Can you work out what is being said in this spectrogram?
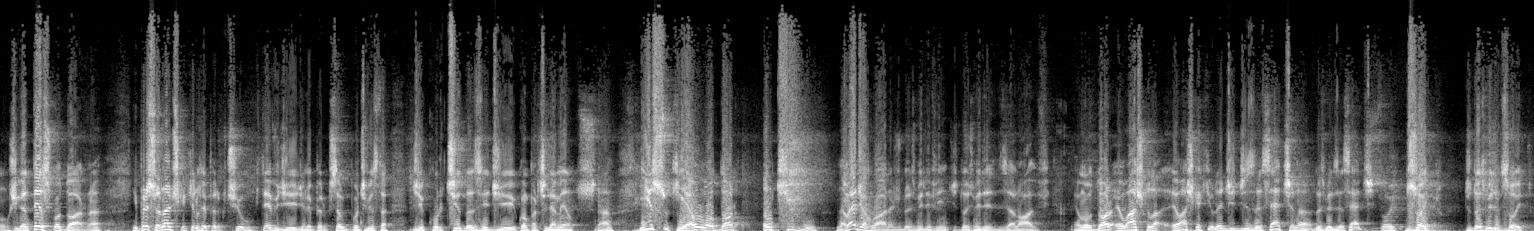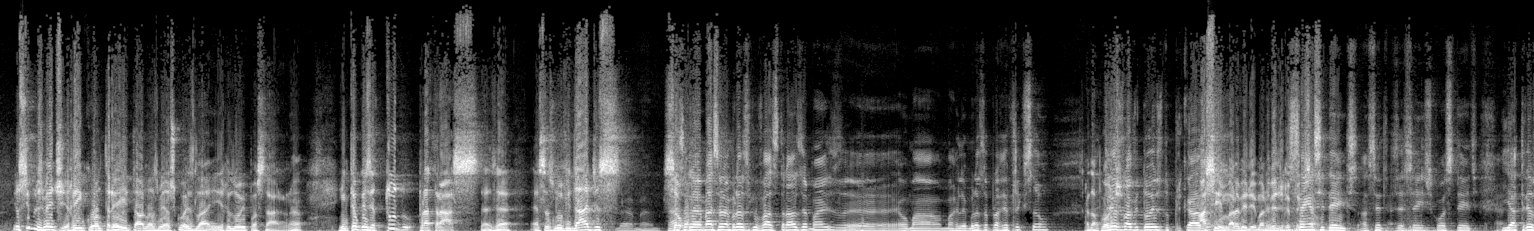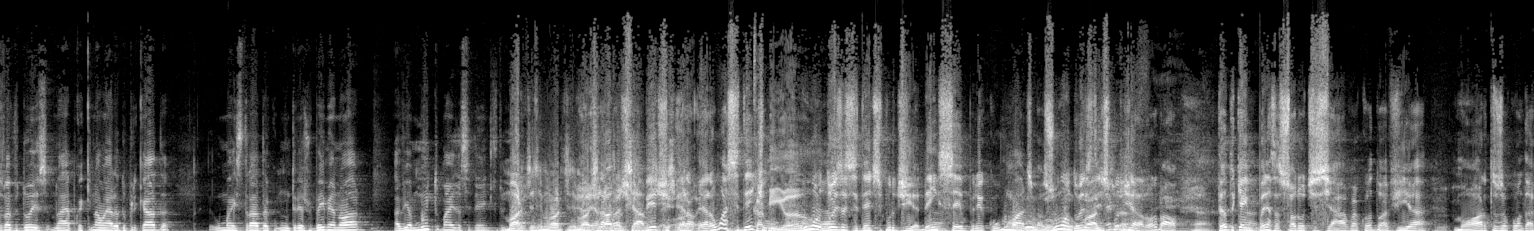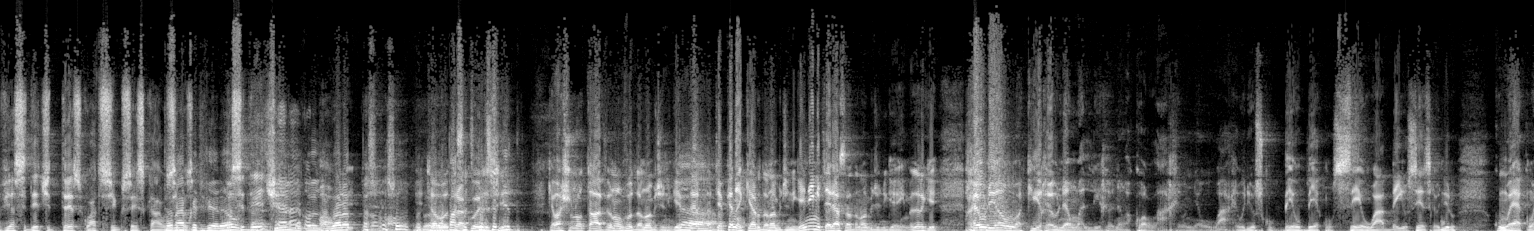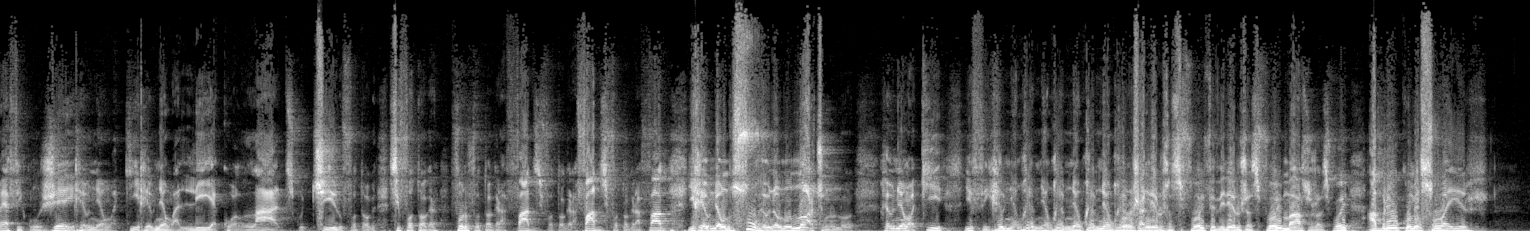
um gigantesco outdoor. Né? Impressionante que aquilo repercutiu, que teve de, de, repercussão do ponto de vista de curtidas e de compartilhamentos. Né? Isso que é um outdoor antigo, não é de agora, de 2020, de 2019. É um outdoor, eu acho que, eu acho que aquilo é de 17, né? 2017? 18. 18, de 2018. Eu simplesmente reencontrei e tal nas minhas coisas lá e resolvi postar. Né? Então, quer dizer, tudo para trás. Dizer, essas novidades. É, são... essa, essa, lembrança que o Vaz traz é mais é, é uma, uma lembrança para reflexão. A da a 392 duplicada. Ah, sim, maravilha, maravilha de reflexão. Sem acidentes, a 116 com acidente. É. E a 392, na época que não era duplicada, uma estrada com um trecho bem menor, havia muito mais acidentes. mortes e mortes e mortes. Era, praticamente, era, era um acidente, um, um, ou dois acidentes por dia, nem é. sempre com, com mortes, mas um ou dois acidentes por dia, era normal. É. Tanto que a imprensa só noticiava quando havia mortos ou quando havia acidente de três, quatro, cinco, seis carros. Então, na época de verão. O acidente era normal. Agora passou, então, outra coisa assim, que eu acho notável, eu não vou dar nome de ninguém, é. até porque eu não quero dar nome de ninguém, nem me interessa dar nome de ninguém. Mas olha aqui, reunião aqui, reunião ali, reunião acolá, reunião A, reunião com B, o B com C, o A, B e o C se reuniram com E, com F, com G, reunião aqui, reunião ali, é colar, discutir, fotogra se fotogra foram fotografados e fotografados e fotografados, e reunião no sul, reunião no norte, no, no, reunião aqui, enfim, reunião, reunião, reunião, reunião, reunião, janeiro já se foi, fevereiro já se foi, março já se foi, abril começou a ir,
